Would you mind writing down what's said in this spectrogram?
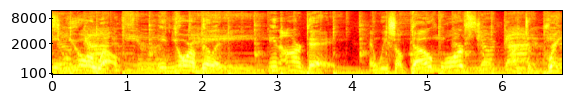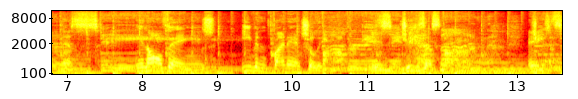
in your wealth in your ability in our day. And we shall go forth unto greatness in all things even financially. In Jesus name Jesus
